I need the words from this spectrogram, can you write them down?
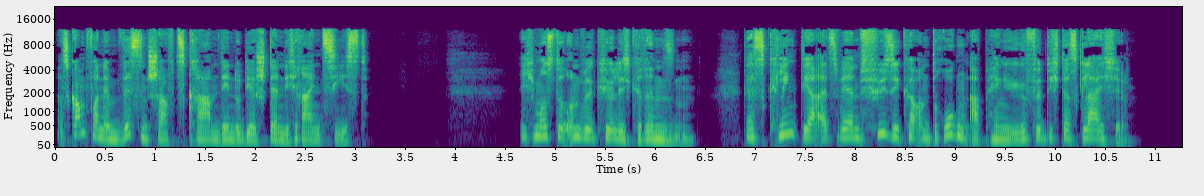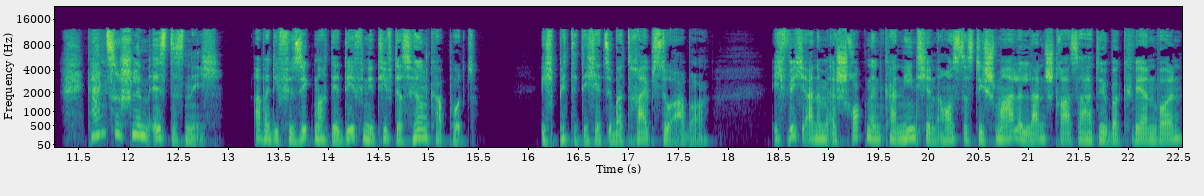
Das kommt von dem Wissenschaftskram, den du dir ständig reinziehst. Ich musste unwillkürlich grinsen. Das klingt ja, als wären Physiker und Drogenabhängige für dich das Gleiche. Ganz so schlimm ist es nicht. Aber die Physik macht dir definitiv das Hirn kaputt. Ich bitte dich, jetzt übertreibst du aber. Ich wich einem erschrockenen Kaninchen aus, das die schmale Landstraße hatte überqueren wollen,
